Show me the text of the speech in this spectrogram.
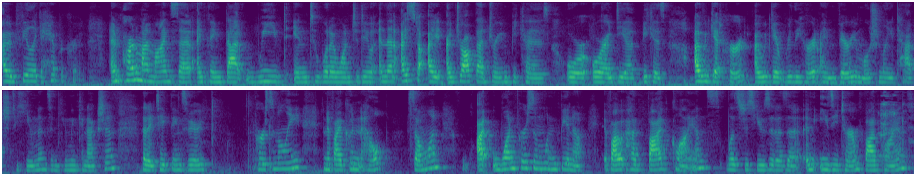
I would feel like a hypocrite. And part of my mindset, I think that weaved into what I wanted to do. And then I st- I, I dropped that dream because, or, or idea because I would get hurt. I would get really hurt. I'm very emotionally attached to humans and human connection, that I take things very personally. And if I couldn't help someone, I, one person wouldn't be enough. If I had five clients, let's just use it as a, an easy term, five clients.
